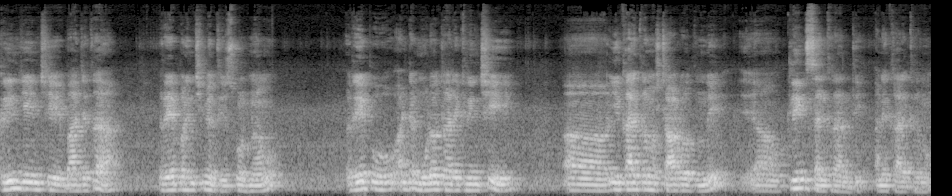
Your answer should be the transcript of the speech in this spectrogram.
క్లీన్ చేయించే బాధ్యత రేపటి నుంచి మేము తీసుకుంటున్నాము. రేపు అంటే మూడవ తారీఖు నుంచి ఈ కార్యక్రమం స్టార్ట్ అవుతుంది. క్లీన్ సంక్రాంతి అనే కార్యక్రమం.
